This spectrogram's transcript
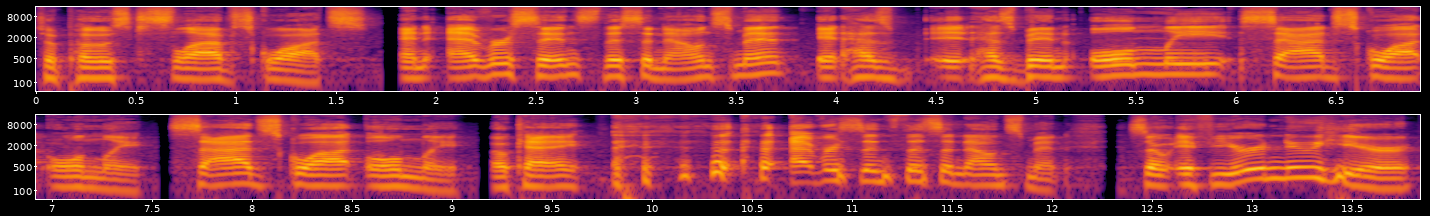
to post Slav squats. And ever since this announcement, it has it has been only sad squat only. Sad squat only, okay? ever since this announcement. So if you're new here,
